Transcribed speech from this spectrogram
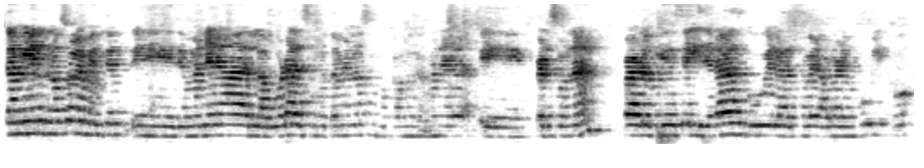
También no solamente eh, de manera laboral, sino también nos enfocamos de manera eh, personal para lo que es el liderazgo, el saber hablar en público.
